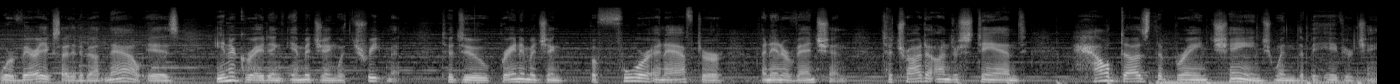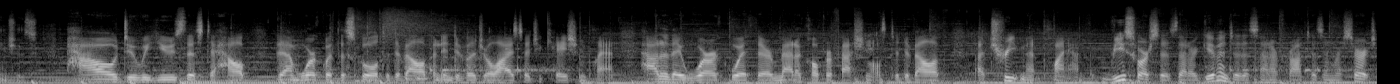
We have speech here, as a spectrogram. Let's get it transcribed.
What we're very excited about now is integrating imaging with treatment to do brain imaging before and after an intervention to try to understand how does the brain change when the behavior changes? How do we use this to help them work with the school to develop an individualized education plan? How do they work with their medical professionals to develop a treatment plan? Resources that are given to the Center for Autism Research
